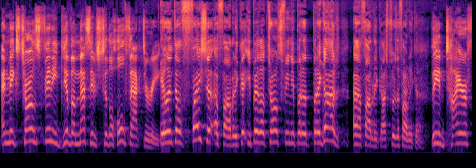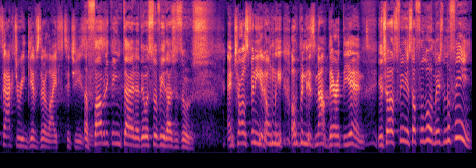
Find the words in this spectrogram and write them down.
and makes Charles Finney give a message to the whole factory. Ele então fecha a fábrica e pede ao Charles Finney para pregar à fábrica, às pessoas da fábrica. The entire factory gives their life to A Jesus. fábrica inteira deu a sua vida a Jesus. And Charles Finney had only opened his mouth there at the end. E o Charles Finney só falou mesmo no fim.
